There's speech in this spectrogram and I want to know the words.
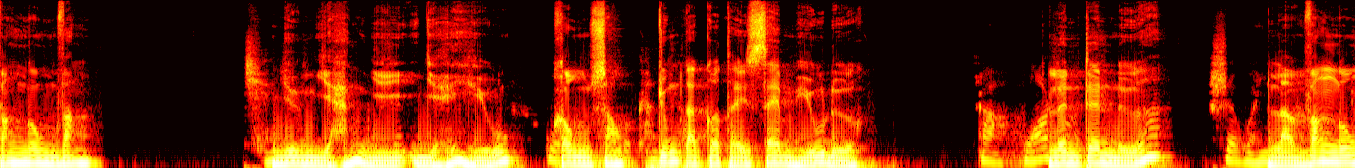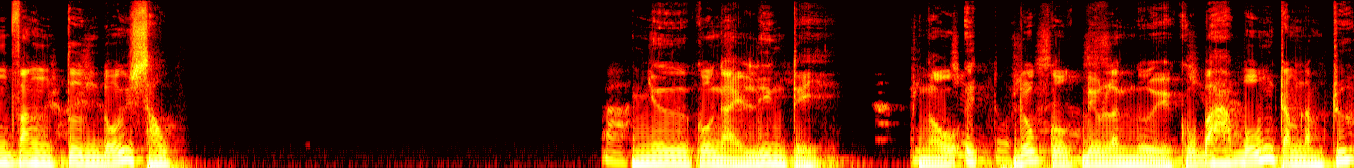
văn ngôn văn, nhưng giảng dị dễ hiểu, không sâu chúng ta có thể xem hiểu được. Lên trên nữa là văn ngôn văn tương đối sâu, như của ngài liên trì ngẫu ích rốt cuộc đều là người của ba bốn trăm năm trước.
